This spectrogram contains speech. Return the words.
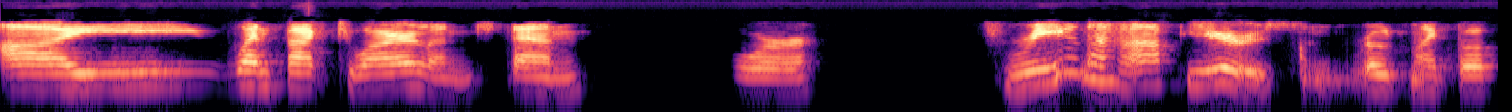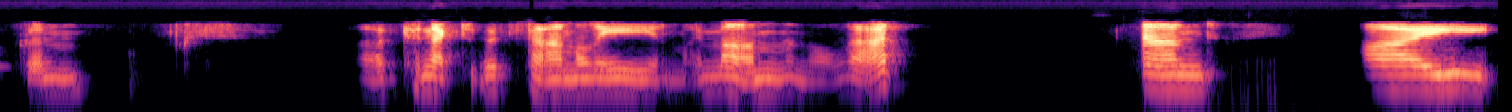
I went back to Ireland then for three and a half years and wrote my book and uh, connected with family and my mum and all that. And I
